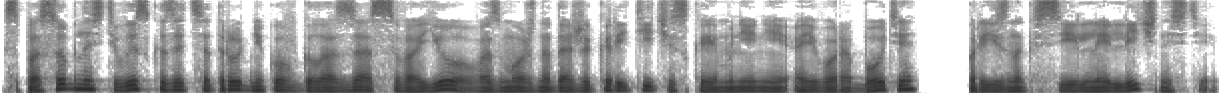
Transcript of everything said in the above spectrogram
Способность высказать сотруднику в глаза свое, возможно, даже критическое мнение о его работе, признак сильной личности.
